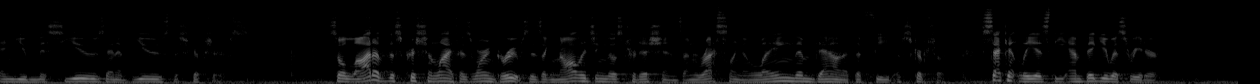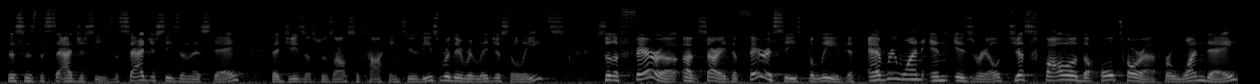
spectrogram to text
and you misuse and abuse the scriptures. So a lot of this Christian life as we're in groups is acknowledging those traditions and wrestling and laying them down at the feet of scripture. Secondly is the ambiguous reader. This is the Sadducees. The Sadducees in this day that Jesus was also talking to, these were the religious elites. So the Pharaoh, uh, sorry, the Pharisees believed if everyone in Israel just followed the whole Torah for one day,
